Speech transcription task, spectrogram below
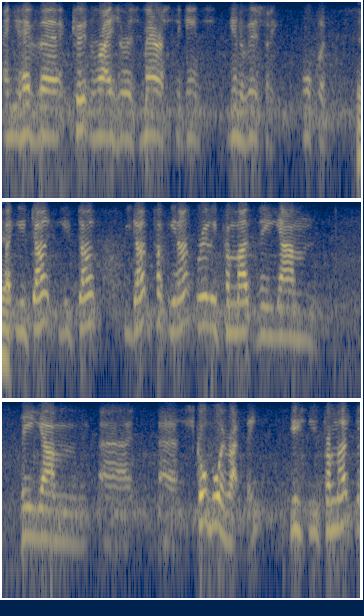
and you have the curtain raiser as Marist against University, Auckland. Yeah. But you don't, you don't, you don't put, you don't really promote the um, the um, uh, uh, schoolboy rugby. You, you promote the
